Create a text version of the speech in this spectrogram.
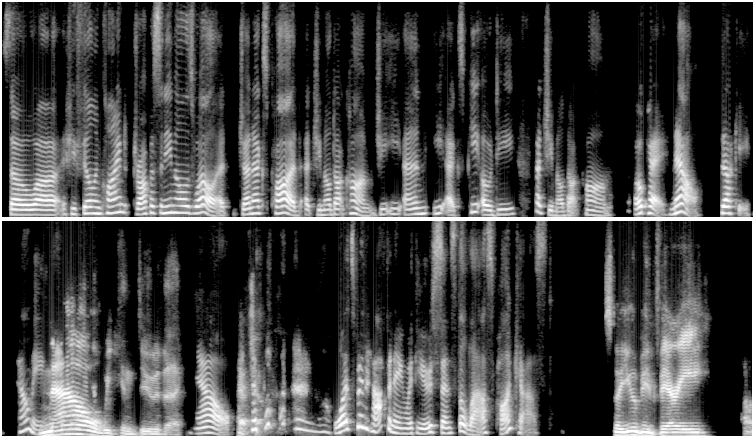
So uh, if you feel inclined, drop us an email as well at genxpod at gmail.com, G E N E X P O D at gmail.com. Okay, now, Ducky, Tell me. Now we can do the now. What's been happening with you since the last podcast? So you'd be very uh,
